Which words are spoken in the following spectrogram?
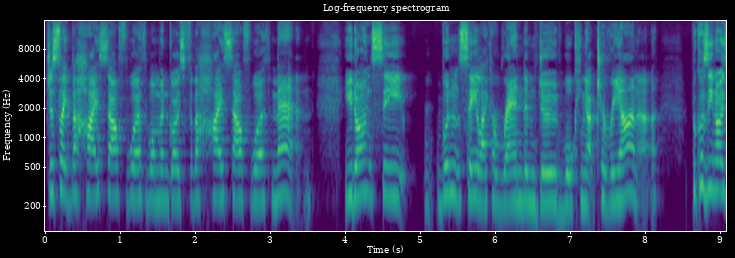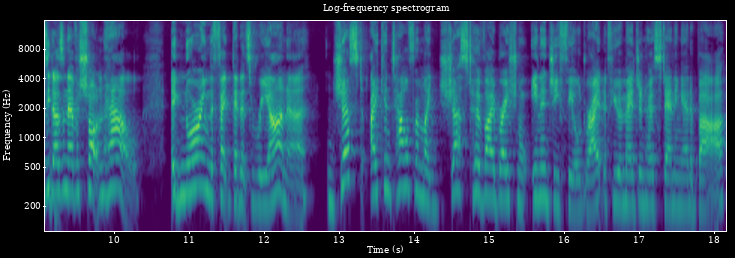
Just like the high self worth woman goes for the high self worth man. You don't see, wouldn't see like a random dude walking up to Rihanna because he knows he doesn't have a shot in hell. Ignoring the fact that it's Rihanna, just, I can tell from like just her vibrational energy field, right? If you imagine her standing at a bar,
